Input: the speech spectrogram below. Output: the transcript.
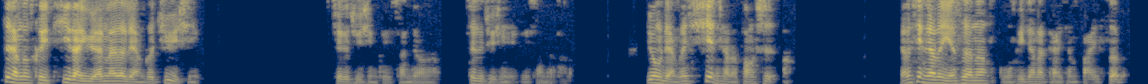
这两根可以替代原来的两个矩形。这个矩形可以删掉它，这个矩形也可以删掉它。用两根线条的方式啊，两个线条的颜色呢，我们可以将它改成白色的。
